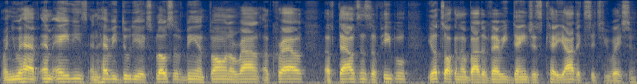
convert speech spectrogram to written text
When you have M80s and heavy duty explosive being thrown around a crowd of thousands of people, you're talking about a very dangerous, chaotic situation.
